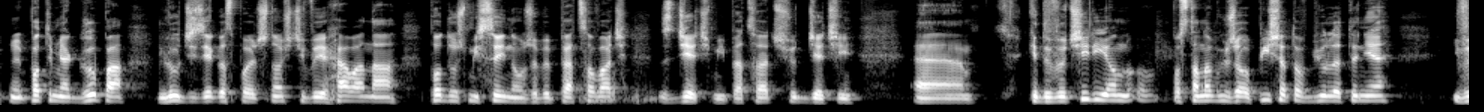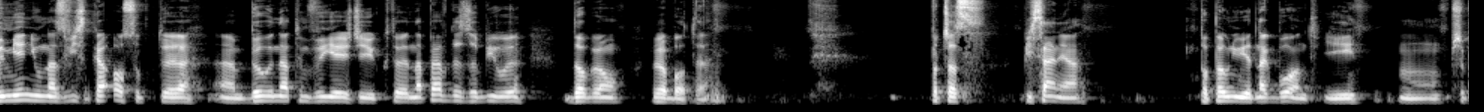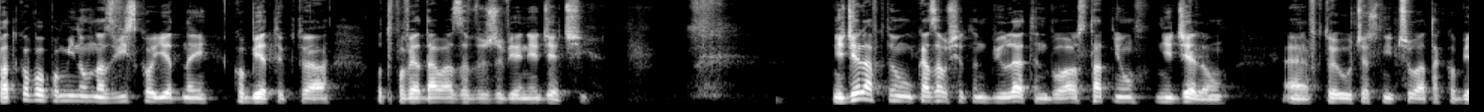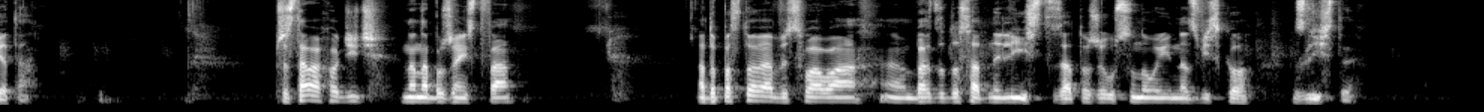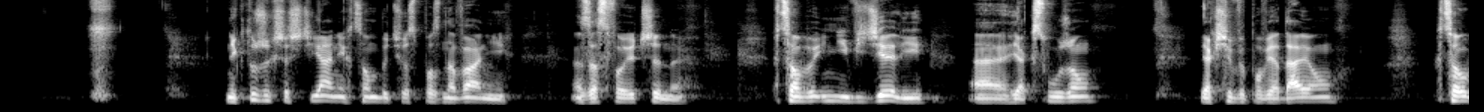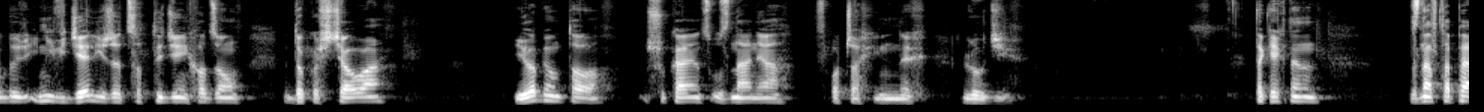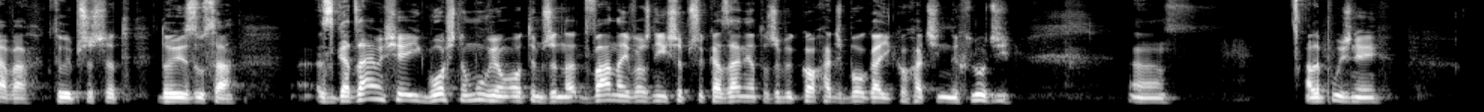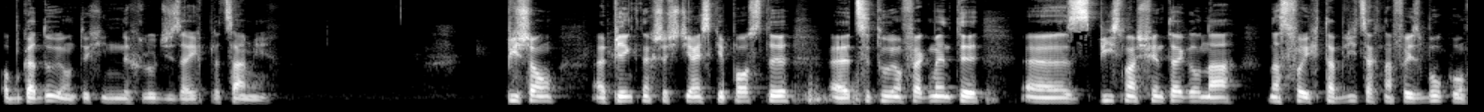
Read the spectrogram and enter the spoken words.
e, po tym jak grupa ludzi z jego społeczności wyjechała na podróż misyjną, żeby pracować z dziećmi, pracować wśród dzieci, E, kiedy wrócili, on postanowił, że opisze to w biuletynie i wymienił nazwiska osób, które e, były na tym wyjeździe i które naprawdę zrobiły dobrą robotę. Podczas pisania popełnił jednak błąd i mm, przypadkowo pominął nazwisko jednej kobiety, która odpowiadała za wyżywienie dzieci. Niedziela, w którą ukazał się ten biuletyn, była ostatnią niedzielą, e, w której uczestniczyła ta kobieta. Przestała chodzić na nabożeństwa, a do pastora wysłała e, bardzo dosadny list za to, że usunął jej nazwisko z listy. Niektórzy chrześcijanie chcą być rozpoznawani za swoje czyny. Chcą, by inni widzieli, e, jak służą, jak się wypowiadają. Chcą, by inni widzieli, że co tydzień chodzą do kościoła i robią to, szukając uznania w oczach innych ludzi. Tak jak ten znawca prawa, który przyszedł do Jezusa, zgadzają się i głośno mówią o tym, że dwa najważniejsze przykazania to, żeby kochać Boga i kochać innych ludzi. E, ale później obgadują tych innych ludzi za ich plecami. Piszą e, piękne chrześcijańskie posty, e, cytują fragmenty z Pisma Świętego na, na swoich tablicach na Facebooku,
